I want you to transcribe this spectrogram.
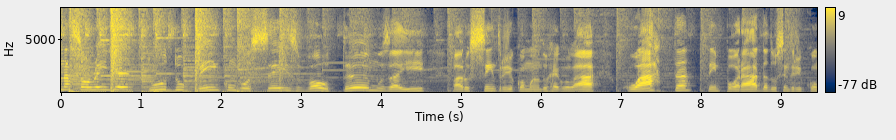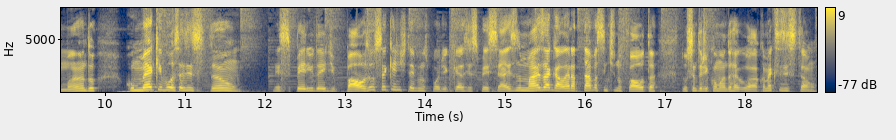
Nação Ranger, tudo bem com vocês? Voltamos aí para o Centro de Comando Regular, quarta temporada do Centro de Comando. Como é que vocês estão nesse período aí de pausa? Eu sei que a gente teve uns podcasts especiais, mas a galera tava sentindo falta do Centro de Comando Regular. Como é que vocês estão?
